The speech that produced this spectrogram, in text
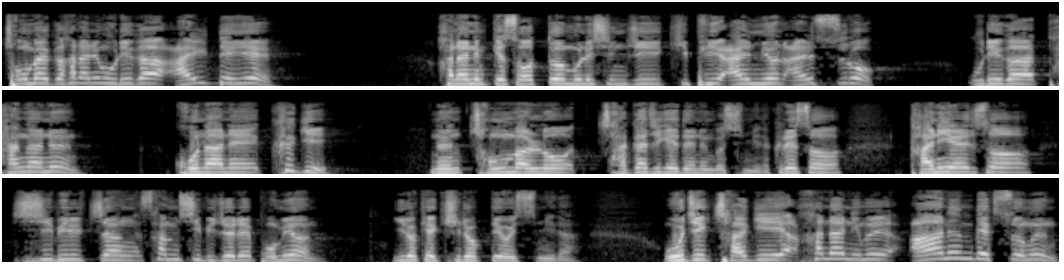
정말 그 하나님을 우리가 알 때에 하나님께서 어떤 분이신지 깊이 알면 알수록 우리가 당하는 고난의 크기는 정말로 작아지게 되는 것입니다. 그래서 다니엘서 11장 32절에 보면 이렇게 기록되어 있습니다. 오직 자기의 하나님을 아는 백성은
